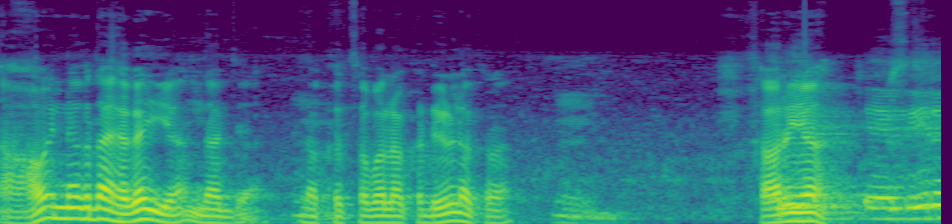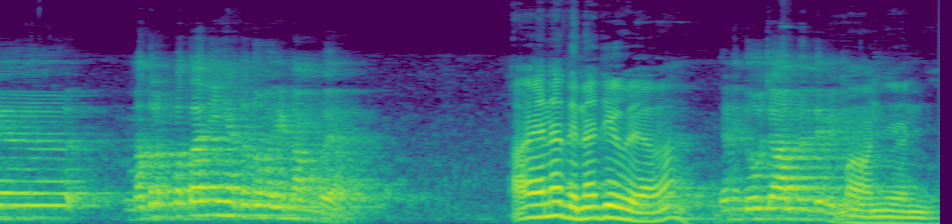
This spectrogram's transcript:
ਆਹੋ ਇੰਨਾ ਕੁ ਤਾਂ ਹੈਗਾ ਹੀ ਆ ਅੰਦਾਜ਼ਾ ਲੱਖ ਸਵਾ ਲੱਖ ਡੇਢ ਲੱਖ ਦਾ। ਸਾਰੀਆਂ ਤੇ ਫਿਰ ਮਤਲਬ ਪਤਾ ਨਹੀਂ ਹੈ ਕਦੋਂ ਇਹ ਕੰਮ ਹੋਇਆ? ਆ ਇਹਨਾਂ ਦਿਨਾਂ 'ਚ ਹੀ ਹੋਇਆ ਯਾਨੀ 2-4 ਦਿਨ ਦੇ ਵਿੱਚ। ਹਾਂਜੀ ਹਾਂਜੀ।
